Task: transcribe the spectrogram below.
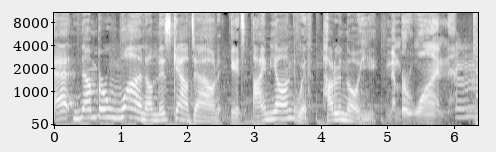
At number one on this countdown, it's Aimyon with Harunohi. Number one.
